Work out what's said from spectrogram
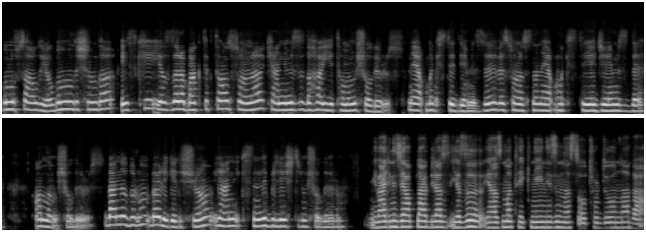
Bunu sağlıyor. Bunun dışında eski yazılara baktıktan sonra kendimizi daha iyi tanımış oluyoruz. Ne yapmak istediğimizi ve sonrasında ne yapmak isteyeceğimizi de anlamış oluyoruz. Ben de durum böyle gelişiyor. Yani ikisini de birleştirmiş oluyorum verdiğiniz cevaplar biraz yazı yazma tekniğinizin nasıl oturduğuna da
